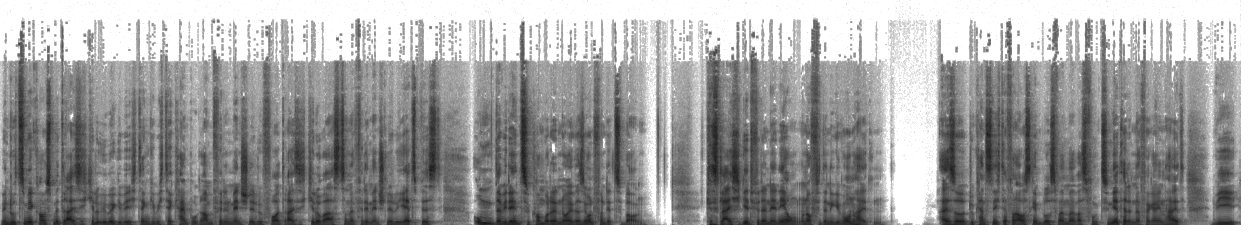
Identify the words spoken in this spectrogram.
Wenn du zu mir kommst mit 30 Kilo Übergewicht, dann gebe ich dir kein Programm für den Menschen, der du vor 30 Kilo warst, sondern für den Menschen, der du jetzt bist, um da wieder hinzukommen oder eine neue Version von dir zu bauen. Das gleiche gilt für deine Ernährung und auch für deine Gewohnheiten. Also du kannst nicht davon ausgehen, bloß weil mal was funktioniert hat in der Vergangenheit, wie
